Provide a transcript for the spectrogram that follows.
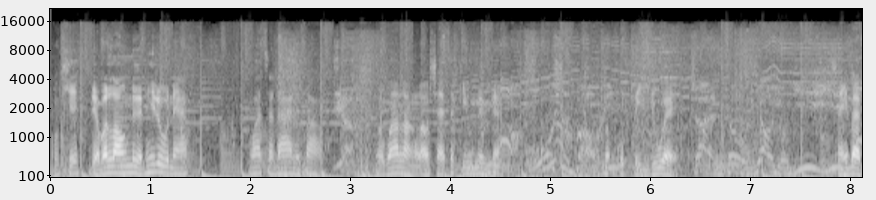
โอเค เดี๋ยวมาลองเนืดให้ดูนะครับ ว่าจะได้หรือเปล่าแต่ว่าหลังเราใช้สกิลหนึ่งเนี่ย ต้องกดตีด้วย ใช้แบบ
